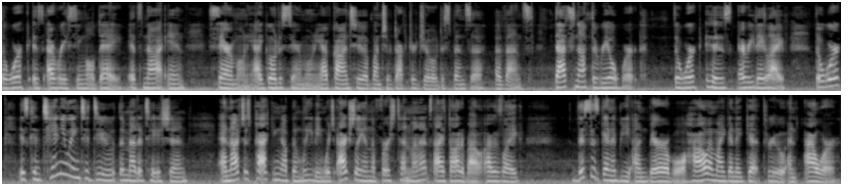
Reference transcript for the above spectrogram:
The work is every single day. It's not in ceremony. I go to ceremony. I've gone to a bunch of Dr. Joe Dispenza events. That's not the real work. The work is everyday life. The work is continuing to do the meditation and not just packing up and leaving, which actually in the first 10 minutes I thought about. I was like, this is going to be unbearable. How am I going to get through an hour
